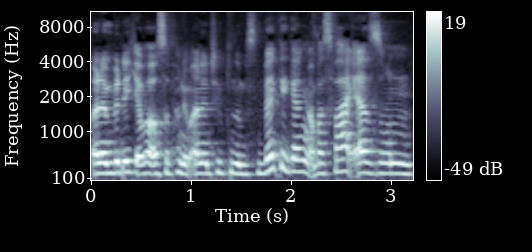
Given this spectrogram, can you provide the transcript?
Und dann bin ich aber auch so von dem anderen Typen so ein bisschen weggegangen, aber es war eher so ein,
